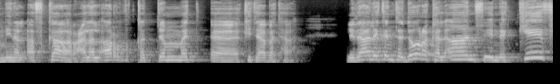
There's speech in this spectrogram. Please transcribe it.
من الأفكار على الأرض قد تمت آه، كتابتها. لذلك أنت دورك الآن في انك كيف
